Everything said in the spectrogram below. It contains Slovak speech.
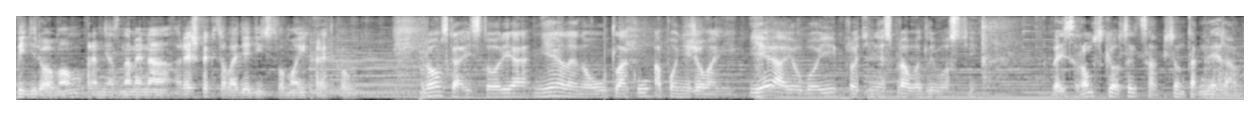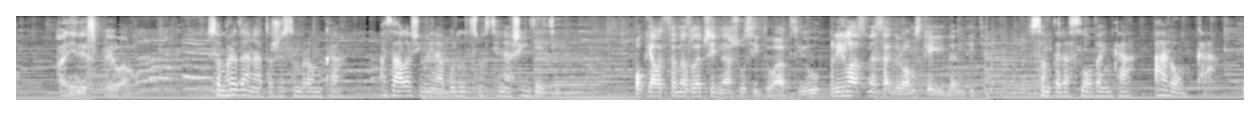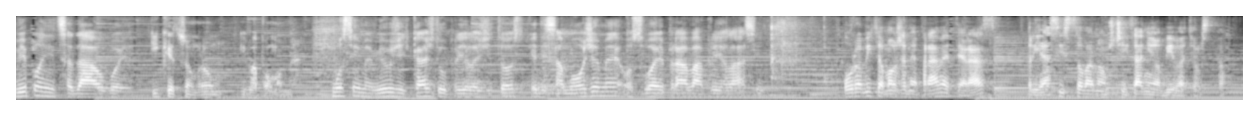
Byť Rómom pre mňa znamená rešpektovať dedičstvo mojich predkov. Rómska história nie je len o útlaku a ponižovaní. Je aj o boji proti nespravodlivosti. Bez rómskeho srdca by som tak nehral ani nespieval. Som hrdá na to, že som Rómka a záleží mi na budúcnosti našich detí. Pokiaľ chceme zlepšiť našu situáciu, prihlásme sa k rómskej identite. Som teda Slovenka a Rómka. Vyplniť sa dá oboje. I keď som Róm, iba pomohme. Musíme využiť každú príležitosť, kedy sa môžeme o svoje práva prihlásiť. Urobiť to môžeme práve teraz pri asistovanom ščítaní obyvateľstva.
